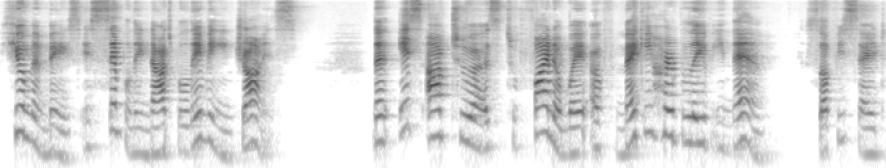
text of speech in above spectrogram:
human beings is simply not believing in giants. Then it's up to us to find a way of making her believe in them, Sophie said.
